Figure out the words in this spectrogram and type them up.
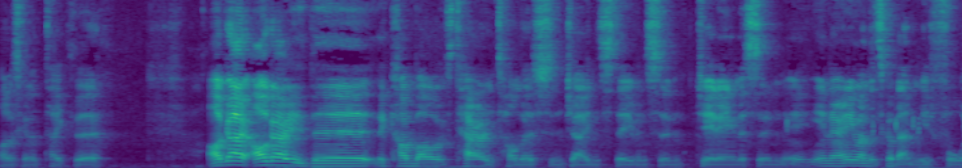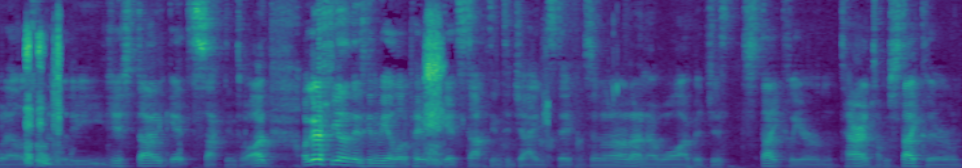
I'm just gonna take the. I'll go. I'll go the the combo of Tarryn Thomas and Jaidyn Stephenson, Jed Anderson. You know, anyone that's got that mid forward eligibility, just don't get sucked into it. I, I got a feeling there's going to be a lot of people who get sucked into Jaidyn Stephenson, and I don't know why, but just stay clear of them. Tarryn Thomas, stay clear of them.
